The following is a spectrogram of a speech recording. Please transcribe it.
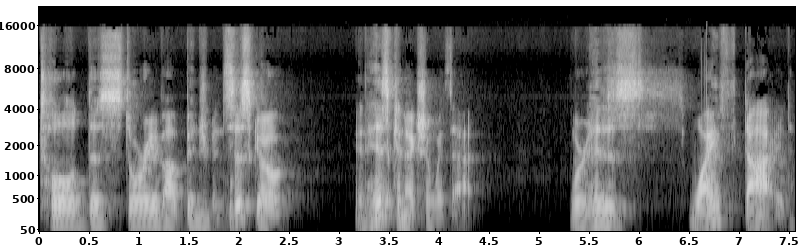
told the story about Benjamin Sisko and his connection with that, where his wife died,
